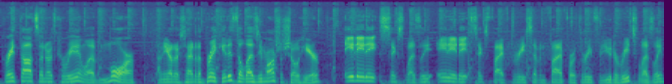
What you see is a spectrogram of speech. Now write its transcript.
great thoughts on North Korea, and we'll have more on the other side of the break. It is the Leslie Marshall Show here. 888 6 Leslie, 888 653 7543 for you to reach Leslie.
